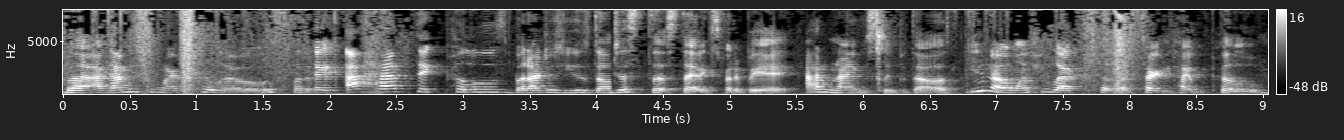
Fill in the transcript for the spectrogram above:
But I got me some more pillows. Like, I have thick pillows, but I just use them just the aesthetics for the bed. I do not even sleep with those. You know, once you like a certain type of pillow,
